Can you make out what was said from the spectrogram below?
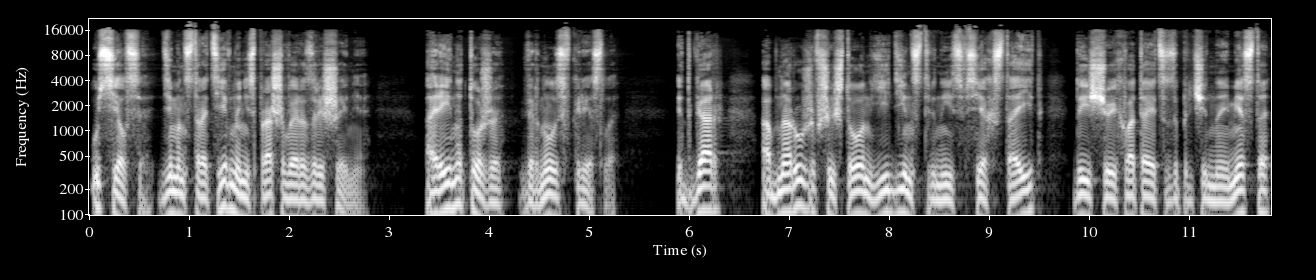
Уселся, демонстративно не спрашивая разрешения. Арина тоже вернулась в кресло. Эдгар, обнаруживший, что он единственный из всех стоит, да еще и хватается за причинное место,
